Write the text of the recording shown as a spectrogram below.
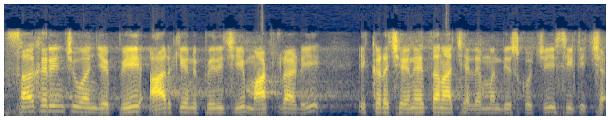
సహకరించు అని చెప్పి ఆర్కేని పిలిచి మాట్లాడి ఇక్కడ చేనేత నా చెల్లెమ్మని తీసుకొచ్చి సీట్ ఇచ్చా.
